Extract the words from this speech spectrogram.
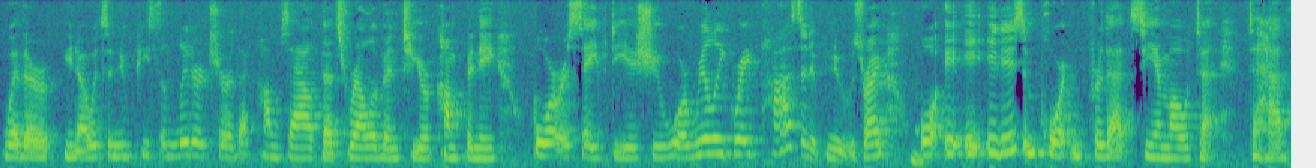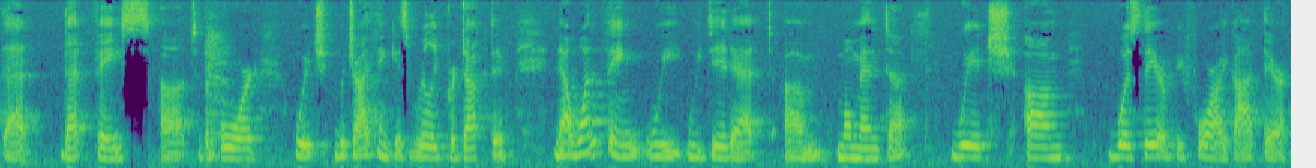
Whether you know it's a new piece of literature that comes out that's relevant to your company, or a safety issue or really great positive news, right? Or it, it, is important for that CMO to, to have that, that face uh, to the board, which, which I think is really productive. Now, one thing we, we did at um, Momenta, which um, was there before I got there,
